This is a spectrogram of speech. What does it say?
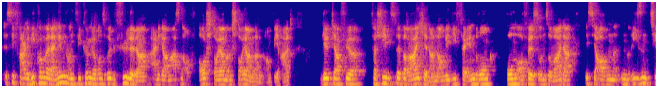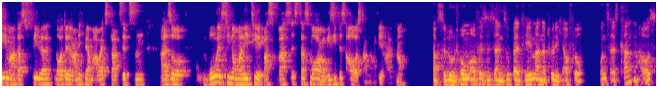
ist die Frage, wie kommen wir da hin und wie können wir unsere Gefühle da einigermaßen auch aussteuern und steuern dann irgendwie halt. Gilt ja für verschiedenste Bereiche dann irgendwie die Veränderung, Homeoffice und so weiter, ist ja auch ein, ein Riesenthema, dass viele Leute gar nicht mehr am Arbeitsplatz sitzen. Also wo ist die Normalität? Was, was ist das morgen? Wie sieht es aus dann irgendwie halt? Ne? Absolut. Homeoffice ist ein super Thema, natürlich auch für uns als Krankenhaus.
